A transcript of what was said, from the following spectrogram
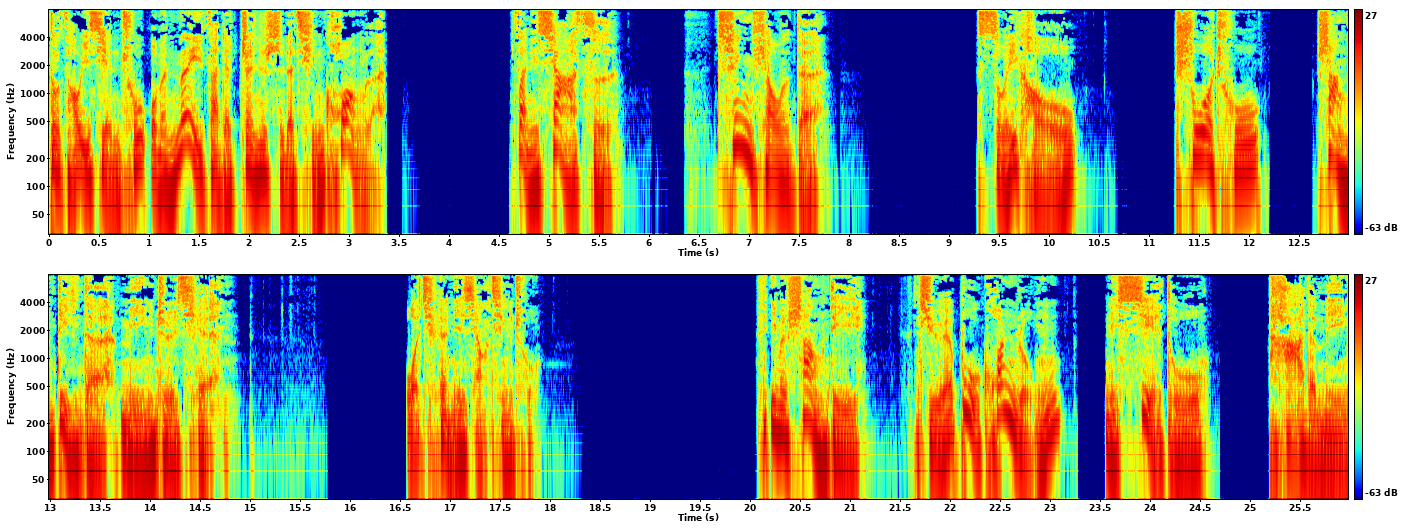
都早已显出我们内在的真实的情况了。在你下次轻佻的随口说出。上帝的名之前，我劝你想清楚，因为上帝绝不宽容你亵渎他的名，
